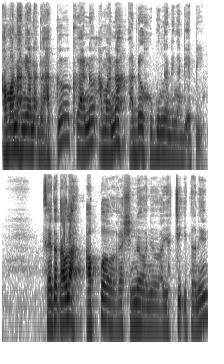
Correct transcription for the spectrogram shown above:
amanah ni anak derhaka kerana amanah ada hubungan dengan DAP. Saya tak tahulah apa rasionalnya ayah cik kita ni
